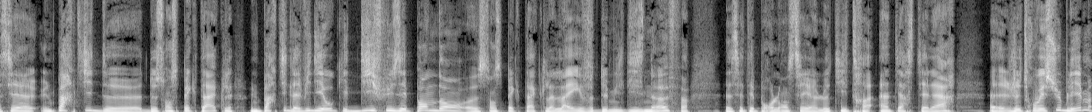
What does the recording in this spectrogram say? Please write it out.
c'est une partie de, son spectacle, une partie de la vidéo qui est diffusée pendant euh, son spectacle live 2019. Euh, c'était pour lancer le titre Interstellar. Je l'ai trouvé sublime.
